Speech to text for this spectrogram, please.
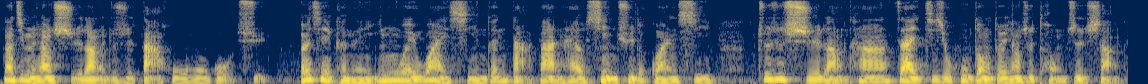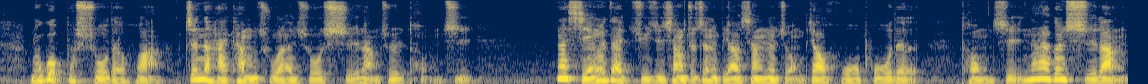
那基本上石朗也就是打呼呼过去，而且可能因为外形跟打扮还有兴趣的关系，就是石朗他在即使互动对象是同志上，如果不说的话，真的还看不出来说石朗就是同志。那贤二在举止上就真的比较像那种比较活泼的同志，那他跟石朗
